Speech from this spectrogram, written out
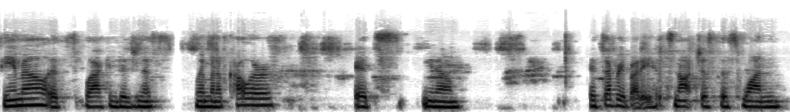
female. It's Black, Indigenous, women of color. It's you know, it's everybody. It's not just this one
